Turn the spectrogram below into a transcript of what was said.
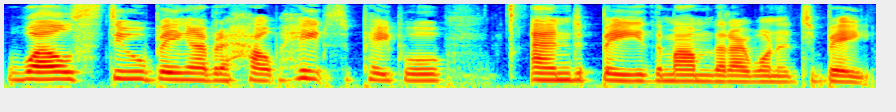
while still being able to help heaps of people and be the mum that I wanted to be.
